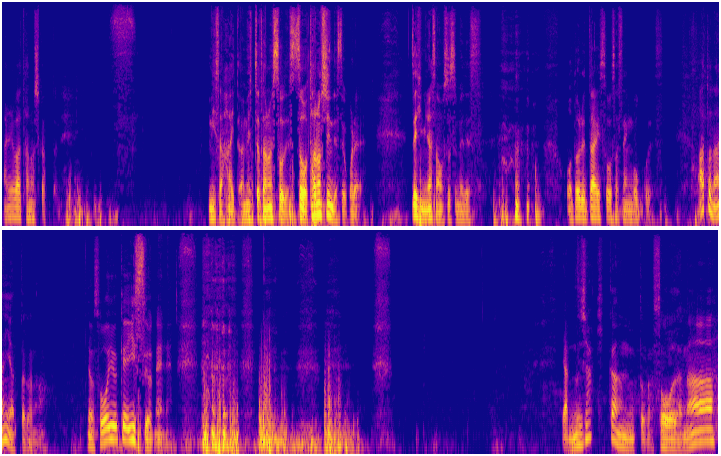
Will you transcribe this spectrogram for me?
あれは楽しかったね。ミさん入った。めっちゃ楽しそうです。そう、楽しいんですよ、これ。ぜひ皆さんおすすめです。踊る大捜査線ごっこです。あと何やったかな？でもそういう系いいっすよね。いや、無邪気感とかそうだな。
